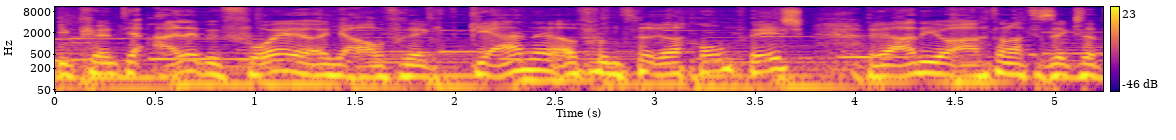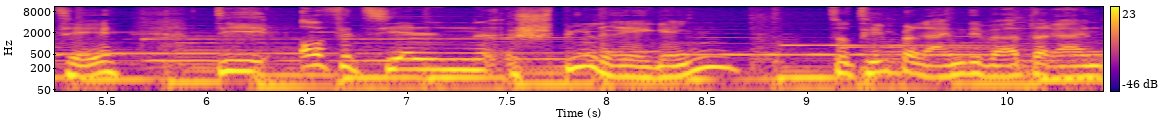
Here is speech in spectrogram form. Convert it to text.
ihr könnt ja alle, bevor ihr euch aufregt, gerne auf unserer Homepage radio886.at die offiziellen Spielregeln zu Timpel reim die Wörter rein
